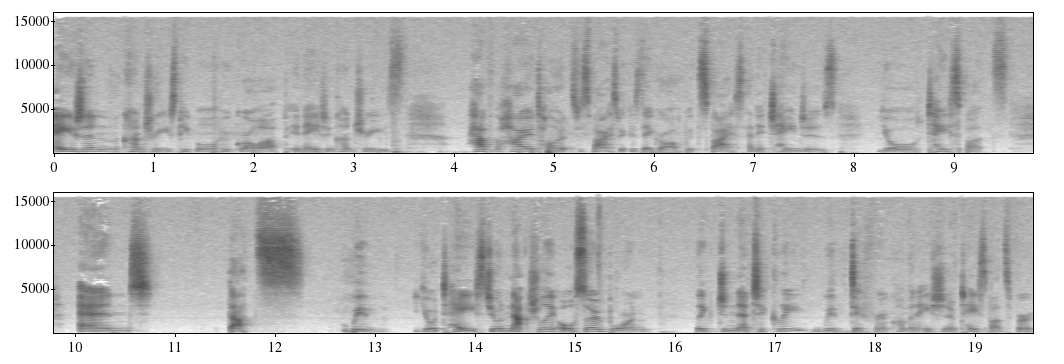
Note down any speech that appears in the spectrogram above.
Asian countries, people who grow up in Asian countries have a higher tolerance for spice because they grow up with spice and it changes your taste buds. And that's with your taste. You're naturally also born like genetically with different combination of taste buds for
